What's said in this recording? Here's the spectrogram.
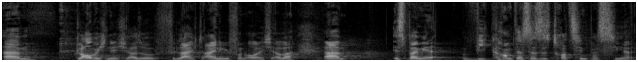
Ähm, Glaube ich nicht, also vielleicht einige von euch. Aber ähm, ist bei mir, wie kommt es, dass es trotzdem passiert?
